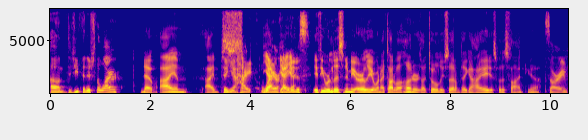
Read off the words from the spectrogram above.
Um, did you finish The Wire? no, I am. I'm Taking a hi- Yeah, Wire yeah, yeah. hiatus. If you were listening to me earlier when I talked about hunters, I totally said I'm taking a hiatus, but it's fine. You know, Sorry,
